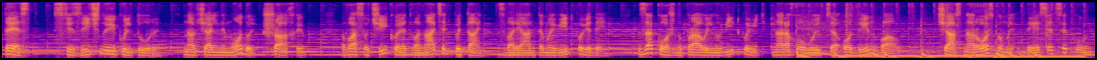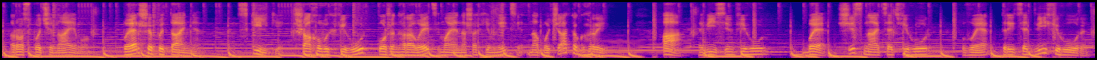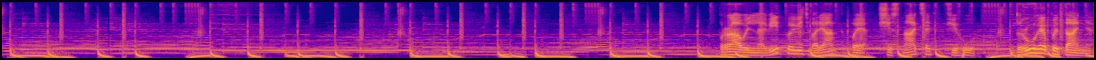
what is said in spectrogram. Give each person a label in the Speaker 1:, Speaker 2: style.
Speaker 1: Тест з фізичної культури. Навчальний модуль шахи. Вас очікує 12 питань з варіантами відповідей. За кожну правильну відповідь нараховується 1 бал. Час на роздуми 10 секунд. Розпочинаємо. Перше питання. Скільки шахових фігур кожен гравець має на шахівниці на початок гри? А. 8 фігур. Б. 16 фігур. В. 32 фігури. Правильна відповідь варіант Б 16 фігур. Друге питання.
